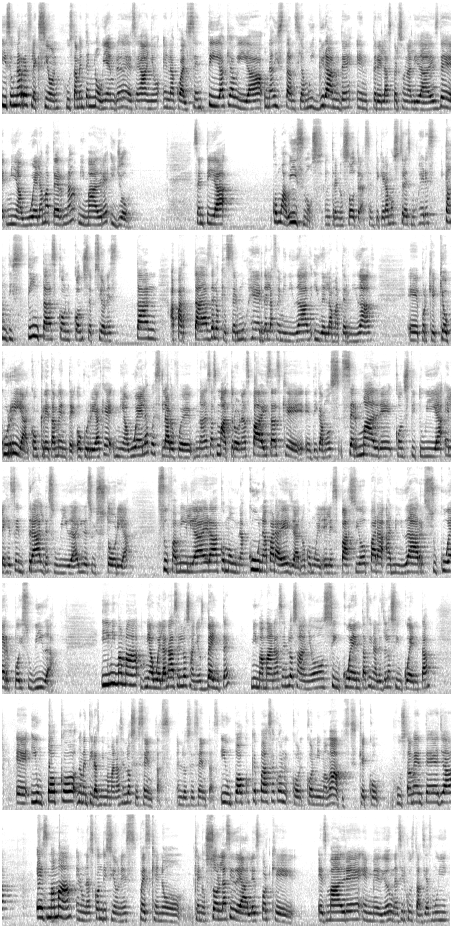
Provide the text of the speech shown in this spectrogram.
hice una reflexión justamente en noviembre de ese año en la cual sentía que había una distancia muy grande entre las personalidades de mi abuela materna, mi madre y yo. Sentía como abismos entre nosotras, sentí que éramos tres mujeres tan distintas, con concepciones tan apartadas de lo que es ser mujer, de la feminidad y de la maternidad eh, porque ¿qué ocurría concretamente? Ocurría que mi abuela, pues claro, fue una de esas matronas paisas que, eh, digamos, ser madre constituía el eje central de su vida y de su historia. Su familia era como una cuna para ella, ¿no? como el, espacio para anidar su cuerpo y su vida. Y mi mamá, mi abuela nace en los años 20, mi mamá nace en los años 50, finales de los 50 eh, y un poco, no mentiras, mi mamá nace en los 60, en los 60. Y un poco, ¿qué pasa con, con, mi mamá? Pues que justamente ella es mamá en unas condiciones pues que no, que no son las ideales porque es madre en medio de unas circunstancias muy,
